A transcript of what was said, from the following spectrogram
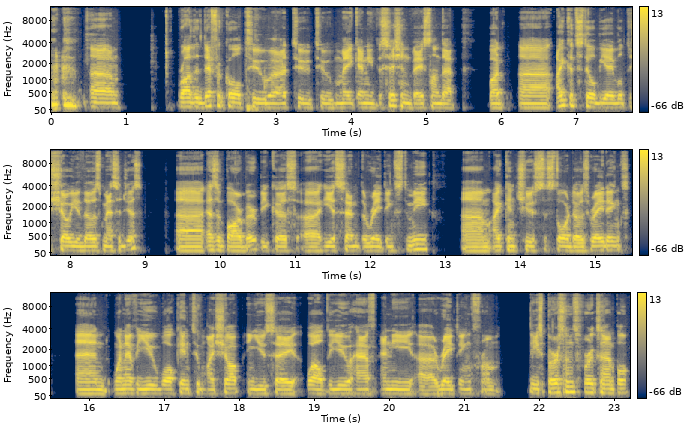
um, rather difficult to uh, to to make any decision based on that but uh, I could still be able to show you those messages uh, as a barber because uh, he has sent the ratings to me. Um, I can choose to store those ratings. And whenever you walk into my shop and you say, well, do you have any uh, rating from these persons, for example,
